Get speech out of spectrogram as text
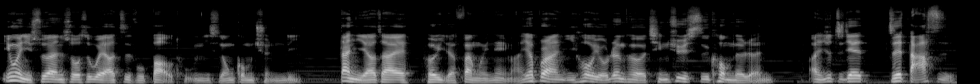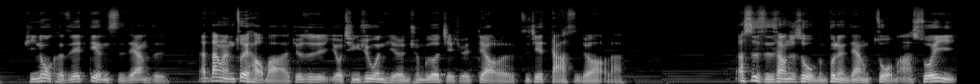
因为你虽然说是为了制服暴徒，你使用公权力，但也要在合理的范围内嘛，要不然以后有任何情绪失控的人啊，你就直接直接打死皮诺可，直接电死这样子，那当然最好吧，就是有情绪问题的人全部都解决掉了，直接打死就好了。那事实上就是我们不能这样做嘛，所以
